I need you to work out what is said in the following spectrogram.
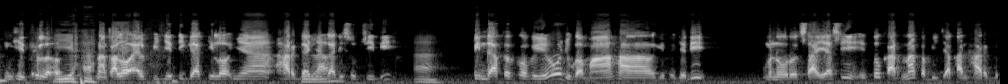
Mm-hmm. gitu loh. Iya. Nah kalau LPG 3 kilonya harganya nggak disubsidi, ah. pindah ke kopi juga mahal gitu. Jadi menurut saya sih itu karena kebijakan harga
